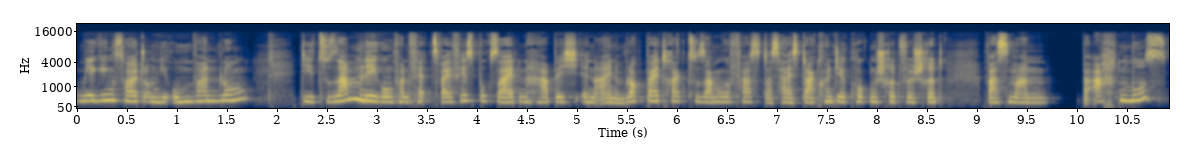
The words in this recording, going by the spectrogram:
Mir ging es heute um die Umwandlung. Die Zusammenlegung von zwei Facebook-Seiten habe ich in einem Blogbeitrag zusammengefasst. Das heißt, da könnt ihr gucken, Schritt für Schritt, was man beachten muss.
